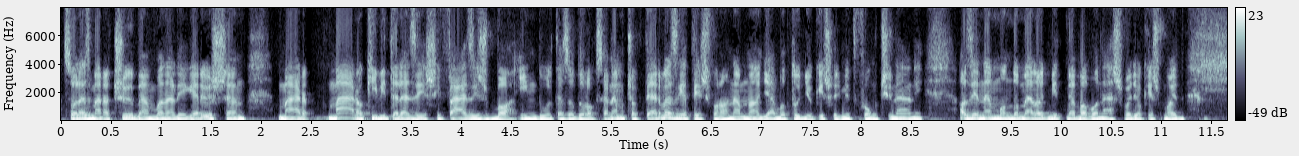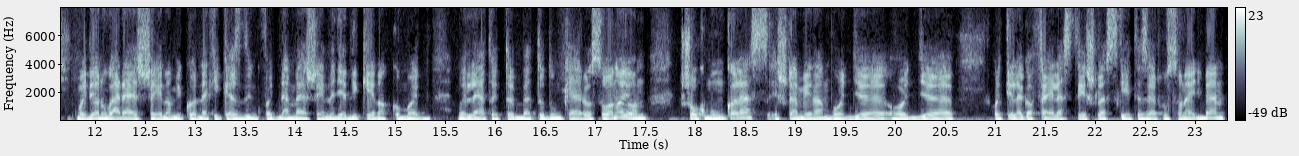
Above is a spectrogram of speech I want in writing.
Szóval ez már a csőben van elég erősen, már, már a kivitelezési fázisba indult ez a dolog, szóval nem csak tervezgetés van, hanem nagyjából tudjuk is, hogy mit fogunk csinálni. Azért nem mondom el, hogy mit, mert babonás vagyok, és majd, majd január 1-én, amikor neki kezdünk, vagy nem 1 negyedikén, akkor majd vagy lehet, hogy többet tudunk erről. Szóval nagyon sok munka lesz, és remélem, hogy, hogy, hogy tényleg a fejlesztés lesz 2021-ben.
